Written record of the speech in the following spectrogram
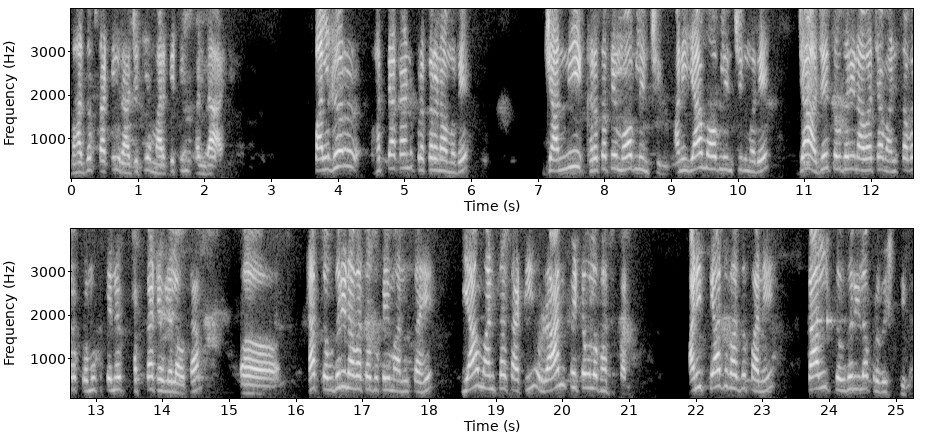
भाजपसाठी राजकीय मार्केटिंग फंडा आहे. पालघर हत्याकांड प्रकरणामध्ये ज्यांनी खरं तर ते मॉब लिंचिंग आणि या मॉब लिंचिंगमध्ये ज्या अजय चौधरी नावाच्या माणसावर प्रमुखतेने ठपका ठेवलेला होता हा चौधरी नावाचा जो काही माणूस आहे या माणसासाठी रान पेटवलं भाजपाने. आणि त्याच भाजपाने काल चौधरीला प्रवेश दिला.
